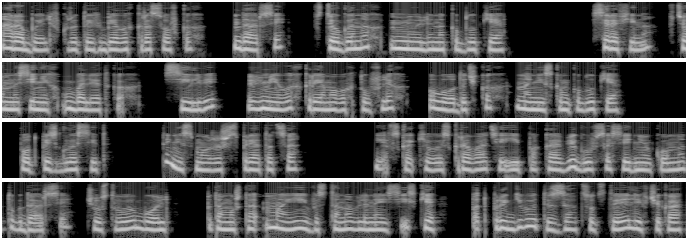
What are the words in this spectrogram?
Арабель в крутых белых кроссовках, Дарси в стёганых мюли на каблуке, Серафина в темно-синих балетках, Сильви в милых кремовых туфлях, лодочках на низком каблуке. Подпись гласит «Ты не сможешь спрятаться». Я вскакиваю с кровати и, пока бегу в соседнюю комнату к Дарси, чувствую боль потому что мои восстановленные сиськи подпрыгивают из-за отсутствия лифчика.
